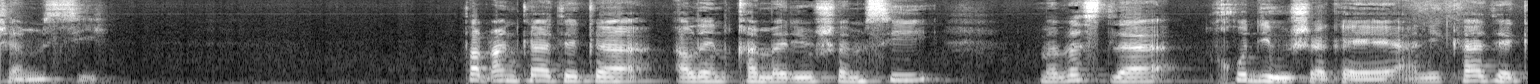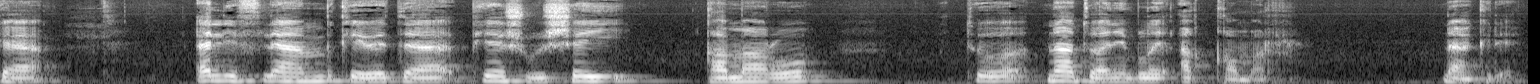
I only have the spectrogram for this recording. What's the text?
شەمسی. طبعا کاتێکە ئەڵێن قەمەری و شەمسی مەبەست لە خودی وشەکەیە ینی کاتێکە ئەلیفلام بکەوێتە پێش وشەی قەمەڕۆ تۆ ناتوانانی بڵێ ئەق قەمەڕ ناکرێت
